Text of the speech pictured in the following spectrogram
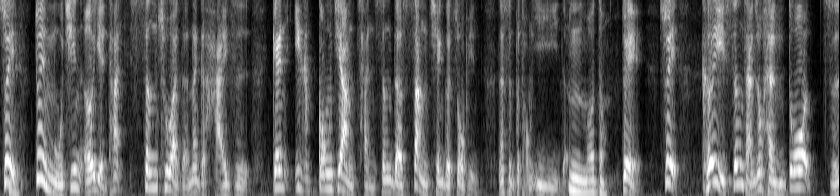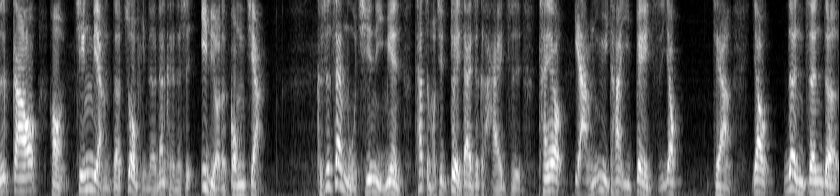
所以，对母亲而言，她生出来的那个孩子，跟一个工匠产生的上千个作品，那是不同意义的。嗯，我懂。对，所以可以生产出很多职高、好精良的作品的，那可能是一流的工匠。可是，在母亲里面，她怎么去对待这个孩子？她要养育他一辈子，要这样，要认真的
